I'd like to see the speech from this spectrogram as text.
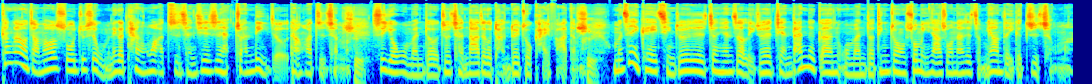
刚刚有讲到说，就是我们那个碳化制成其实是专利的碳化制成嘛，是是由我们的就。成大这个团队做开发的嘛？是。我们这里可以请就是郑先这里就是简单的跟我们的听众说明一下，说那是怎么样的一个制成吗？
